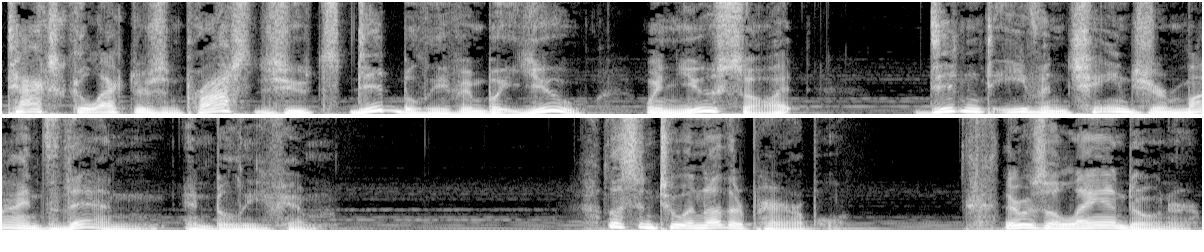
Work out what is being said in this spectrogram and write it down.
Tax collectors and prostitutes did believe him, but you, when you saw it, didn't even change your minds then and believe him. Listen to another parable. There was a landowner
